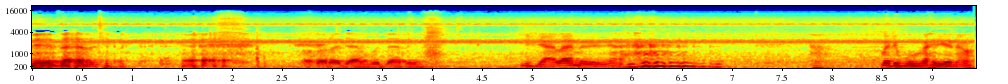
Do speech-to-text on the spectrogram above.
dia Dhar Oh, Raja Abu Dhar ini di jalan ya. Baru bunga juga nama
